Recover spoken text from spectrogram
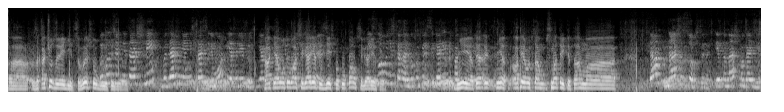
а, захочу зарядиться, вы что Вы вот будете сегодня делать? зашли, вы даже меня не спросили, можно я заряжусь? Как я вот у вас сигареты здесь покупал, Ни сигареты? слова не сказали, вы купили сигареты? Нет, я- нет, во-первых, там, смотрите, там а, Там наша собственность, это наш магазин.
